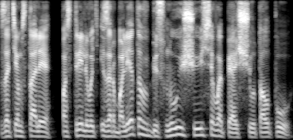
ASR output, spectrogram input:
Затем стали постреливать из арбалетов беснующуюся вопящую толпу.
